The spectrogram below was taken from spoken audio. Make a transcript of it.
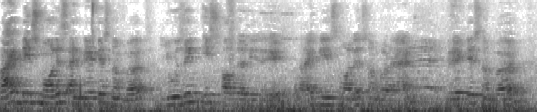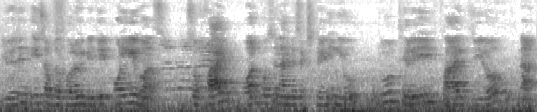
write the smallest and greatest number using each of the digit. Write the smallest number and greatest number using each of the following digit only once. So 5, one question I am just explaining you. 2, 3, 5, 0, 9.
